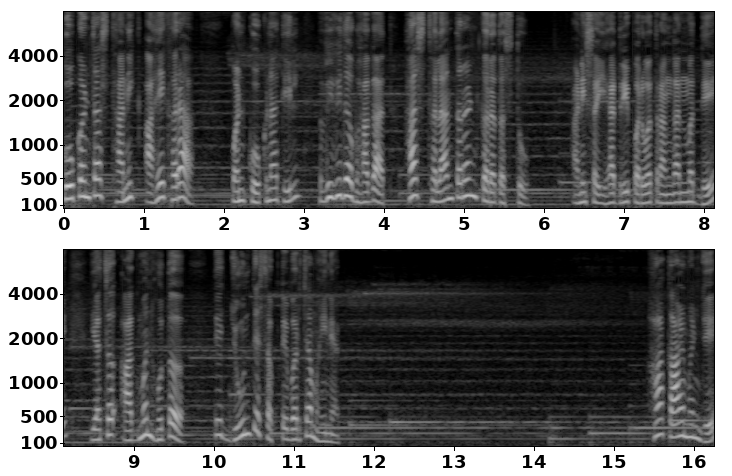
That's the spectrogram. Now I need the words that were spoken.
कोकणचा स्थानिक आहे खरा पण कोकणातील विविध भागात हा स्थलांतरण करत असतो. आणि सह्याद्री पर्वतरांगांमध्ये याचं आगमन होतं ते जून ते सप्टेंबरच्या महिन्यात. हा काळ म्हणजे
